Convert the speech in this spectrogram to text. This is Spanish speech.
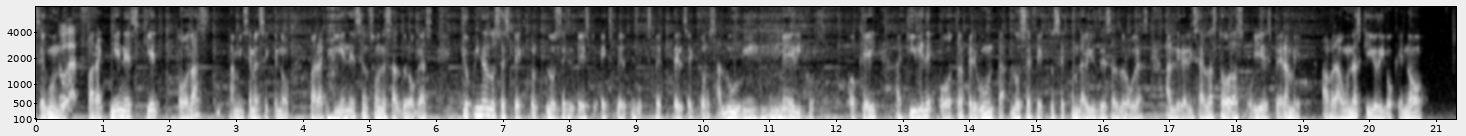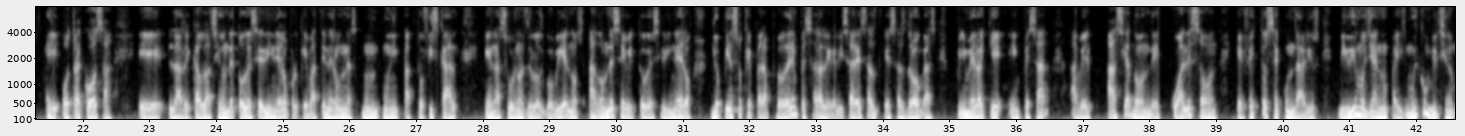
Segundo, Todas. ¿para quiénes? ¿Quién? ¿Todas? A mí se me hace que no. ¿Para quiénes son esas drogas? ¿Qué opinan los, expertos, los ex- ex- exper- expertos del sector salud, médicos? ¿Ok? Aquí viene otra pregunta, los efectos secundarios de esas drogas. Al legalizarlas todas, oye, espérame, habrá unas que yo digo que no. Eh, otra cosa, eh, la recaudación de todo ese dinero, porque va a tener un, impacto fiscal en las urnas de los gobiernos. ¿A dónde se ve todo ese dinero? Yo pienso que para poder empezar a legalizar esas, drogas, primero hay que empezar a ver hacia dónde, cuáles son efectos secundarios. Vivimos ya en un país muy,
